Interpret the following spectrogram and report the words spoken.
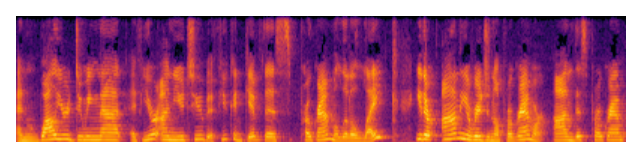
And while you're doing that, if you're on YouTube, if you could give this program a little like, either on the original program or on this program,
